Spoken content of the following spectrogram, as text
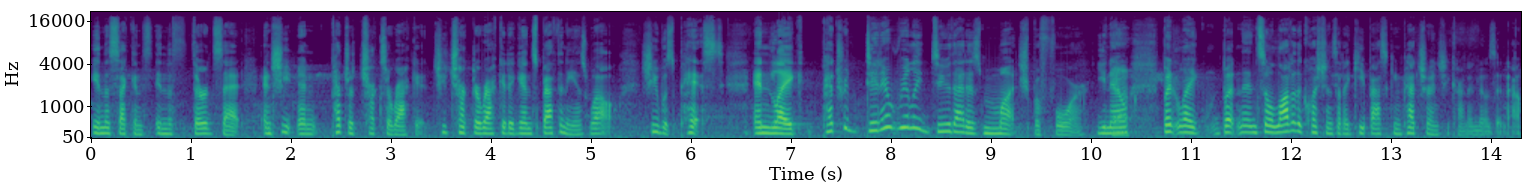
in the second in the third set and she and petra chucks a racket. She chucked a racket against bethany as well. She was pissed. And like petra didn't really do that as much before you know? Yeah. but like but and so a lot of the questions that i keep asking petra and she kind of knows it now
